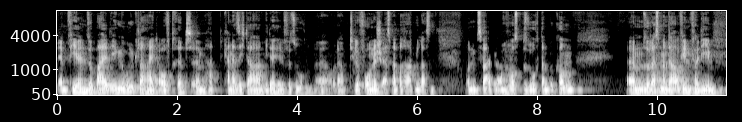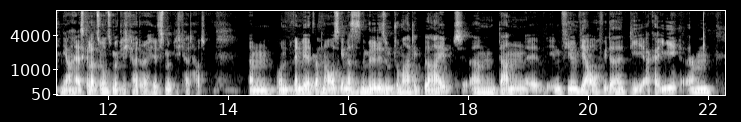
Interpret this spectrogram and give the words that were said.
empfehlen, sobald irgendeine Unklarheit auftritt, ähm, hat, kann er sich da wieder Hilfe suchen äh, oder telefonisch erstmal beraten lassen und im Zweifel auch einen mhm. Hausbesuch dann bekommen, ähm, so dass man da auf jeden Fall die ja, Eskalationsmöglichkeit oder Hilfsmöglichkeit hat. Ähm, und wenn wir jetzt davon ausgehen, dass es eine milde Symptomatik bleibt, ähm, dann äh, empfehlen wir auch wieder die RKI. Ähm, äh,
